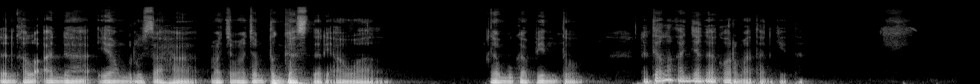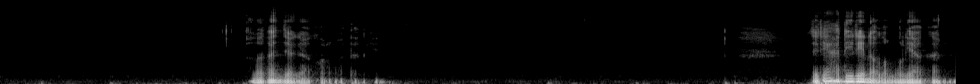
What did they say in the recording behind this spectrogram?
Dan kalau ada yang berusaha macam-macam tegas dari awal nggak buka pintu nanti Allah akan jaga kehormatan kita. Allah akan jaga kehormatan kita. Jadi hadirin Allah muliakan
